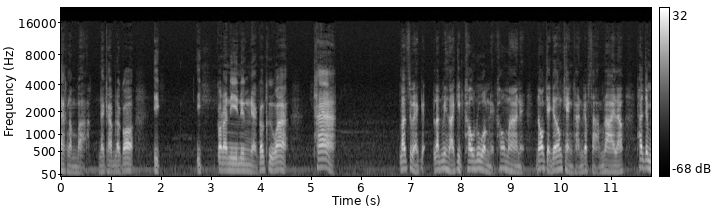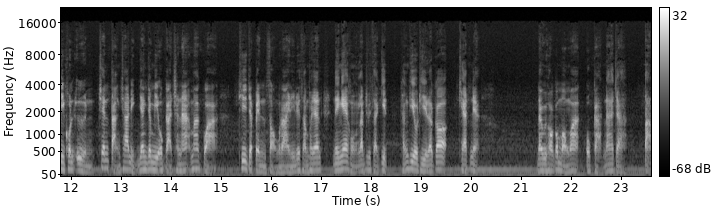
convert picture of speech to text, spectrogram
ยากลำบากนะครับ แล้วก็อีกอีกกรณีหนึ่งเนี่ยก็คือว่าถ้ารัฐวิสาหกิจรัฐวิสาหกิจเข้าร่วมเนี่ยเข้ามาเนี่ยนอกจากจะต้องแข่งขันกับ 3 รายแล้ว ถ้าจะมีคนอื่น เช่นต่างชาติอีกยังจะมีโอกาสชนะมากกว่าที่จะเป็น 2 รายนี้ด้วยซ้ำเพราะฉะนั้นในแง่ของรัฐวิสาหกิจ ทั้ง TOT แล้วก็ CAT เนี่ยนักวิเคราะห์ก็มองว่าโอกาสน่าจะต่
